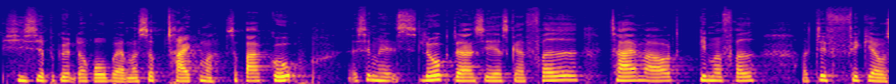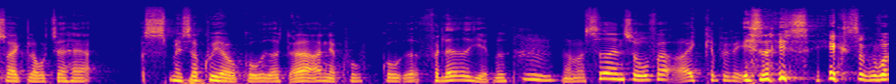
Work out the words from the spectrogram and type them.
hissig og begyndte at råbe af mig, så træk mig, så bare gå. Simpelthen luk døren og sige, jeg skal have fred, time out, giv mig fred. Og det fik jeg jo så ikke lov til at have. Men så kunne jeg jo gå ud af døren, jeg kunne gå ud og forlade hjemmet. Mm. Når man sidder i en sofa og ikke kan bevæge sig i seks uger,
